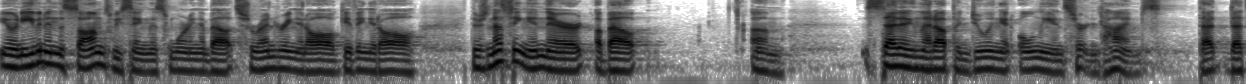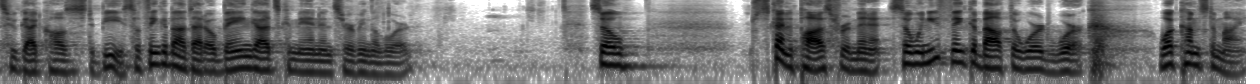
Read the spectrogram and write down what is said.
You know, and even in the songs we sing this morning about surrendering it all, giving it all, there's nothing in there about um, setting that up and doing it only in certain times. That, that's who God calls us to be. So think about that obeying God's command and serving the Lord. So, just kind of pause for a minute. So, when you think about the word work, what comes to mind?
